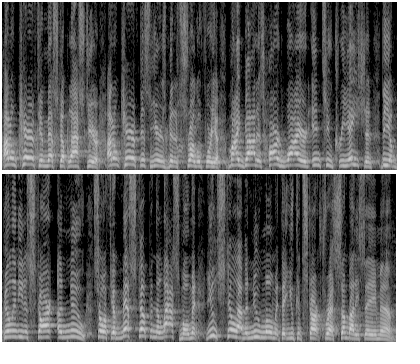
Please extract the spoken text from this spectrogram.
I don't care if you messed up last year. I don't care if this year has been a struggle for you. My God is hardwired into creation the ability to start anew. So if you messed up in the last moment, you still have a new moment moment that you could start fresh. Somebody say amen.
